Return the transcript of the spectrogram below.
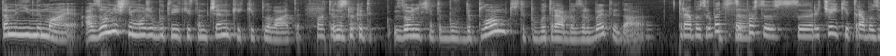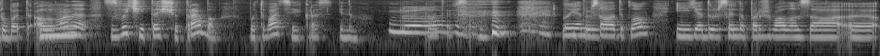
там її немає. А зовнішня може бути якісь там чинники, які впливати. І наприклад, зовнішня ти був диплом, чи типу, бо треба зробити, да. Треба зробити це просто з речей, які треба зробити. Але в мене зазвичай те, що треба, мотивації якраз і нема. От і все. Ну, я написала диплом, і я дуже сильно переживала за е,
